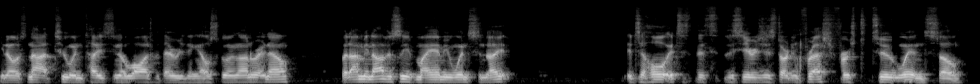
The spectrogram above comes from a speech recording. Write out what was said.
You know, it's not too enticing to watch with everything else going on right now. But I mean, obviously, if Miami wins tonight, it's a whole. It's this the series is starting fresh, first two wins. So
